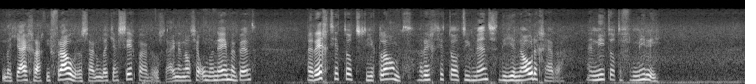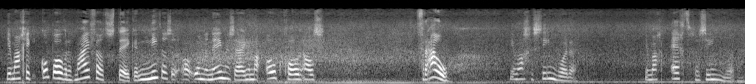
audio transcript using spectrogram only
Omdat jij graag die vrouw wil zijn, omdat jij zichtbaar wil zijn. En als je ondernemer bent, richt je tot je klant. Richt je tot die mensen die je nodig hebben. En niet tot de familie. Je mag je kop over het maaiveld steken. Niet als ondernemer zijn, maar ook gewoon als vrouw. Je mag gezien worden. Je mag echt gezien worden.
